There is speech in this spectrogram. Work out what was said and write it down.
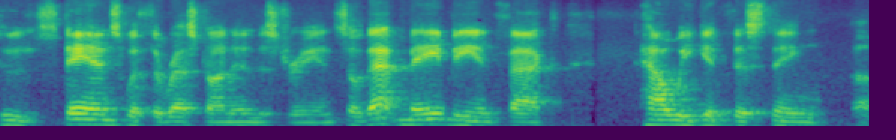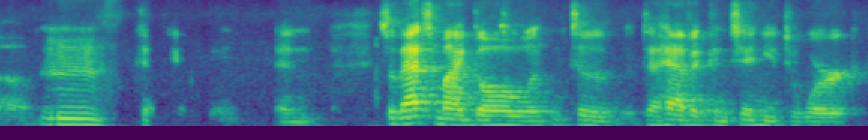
who stands with the restaurant industry, and so that may be, in fact, how we get this thing um, mm. and so that's my goal to to have it continue to work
